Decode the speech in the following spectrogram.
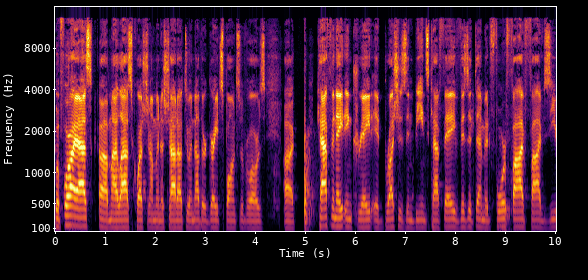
before I ask uh, my last question, I'm going to shout out to another great sponsor of ours, uh, Caffeinate and Create at Brushes and Beans Cafe. Visit them at 4550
